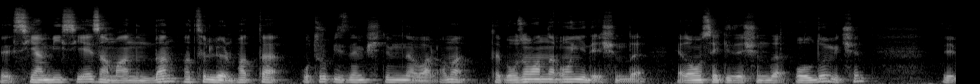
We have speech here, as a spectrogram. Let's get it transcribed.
e, CNBC'ye zamanından hatırlıyorum. Hatta oturup izlemiştim de var ama tabii o zamanlar 17 yaşında ya da 18 yaşında olduğum için e,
